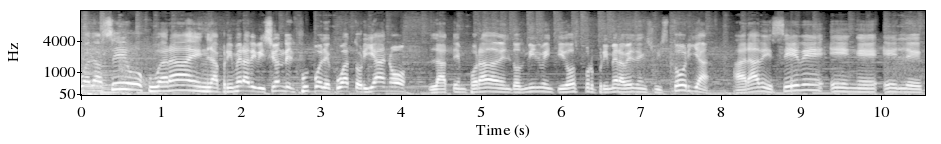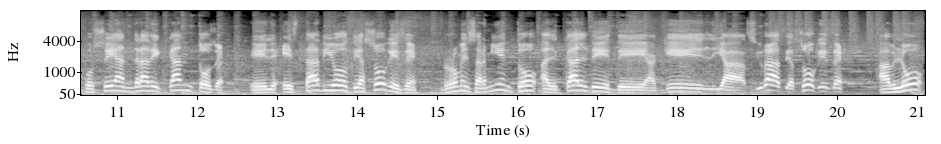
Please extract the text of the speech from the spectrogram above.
Gualaceo jugará en la primera división del fútbol ecuatoriano la temporada del 2022 por primera vez en su historia. Hará de sede en eh, el eh, José Andrade Cantos, el estadio de Azogues. Romel Sarmiento, alcalde de aquella ciudad de Azogues, habló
